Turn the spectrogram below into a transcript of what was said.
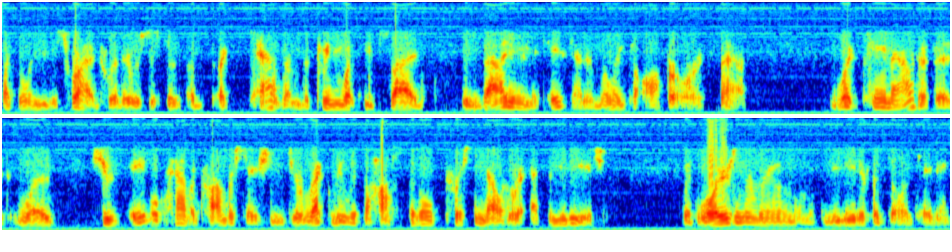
like the one you described, where there was just a, a, a chasm between what each side was valuing the case at and willing to offer or accept, what came out of it was she was able to have a conversation directly with the hospital personnel who were at the mediation, with lawyers in the room and with the mediator facilitating,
